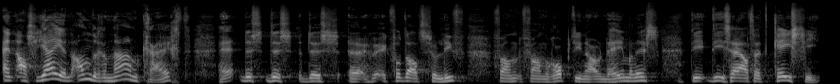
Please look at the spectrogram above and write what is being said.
En als jij een andere naam krijgt, hè, dus, dus, dus uh, ik vond dat zo lief van, van Rob die nou in de hemel is, die, die zei altijd Casey,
